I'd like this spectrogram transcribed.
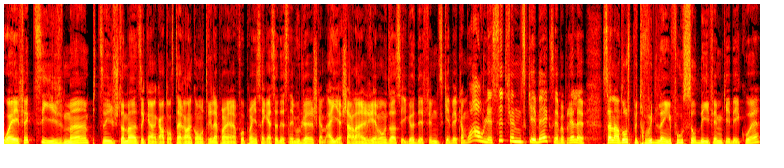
Ouais, effectivement. Puis, tu sais, justement, quand, quand on s'était rencontrés la première fois, premier 5 à 7 de cinéma, je suis comme, ah, il y a Charles-Henri Raymond, ah, c'est le gars de Films du Québec. Comme, waouh, le site Films du Québec, c'est à peu près le seul endroit où je peux trouver de l'info sur des films québécois.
